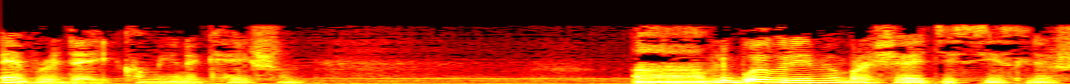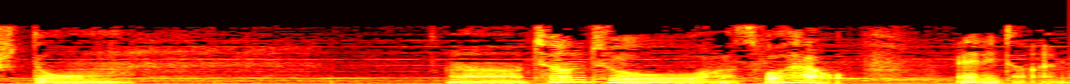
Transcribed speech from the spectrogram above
Everyday communication. А, в любое время обращайтесь, если что. Uh, turn to us for help anytime.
